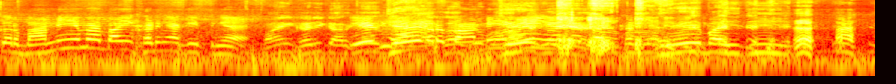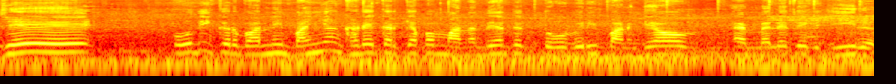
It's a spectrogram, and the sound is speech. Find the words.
ਕੁਰਬਾਨੀ ਹੈ ਮੈਂ ਬਾਈ ਖੜੀਆਂ ਕੀਤੀਆਂ। ਬਾਈ ਖੜੀ ਕਰਕੇ ਇਹ ਜੇ ਕੁਰਬਾਨੀ ਜੇ- ਨਹੀਂ ਹੈ ਬਾਈ ਖੜੀਆਂ ਜੇ। ਬਾਈ ਜੀ ਜੇ ਉਹਦੀ ਕੁਰਬਾਨੀ ਬਾਈਆਂ ਖੜੇ ਕਰਕੇ ਆਪਾਂ ਮੰਨਦੇ ਆ ਤੇ ਦੋ ਵਾਰੀ ਬਣ ਗਿਆ ਉਹ ਐਮਐਲਏ ਤੇ ਵਜ਼ੀਰ।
